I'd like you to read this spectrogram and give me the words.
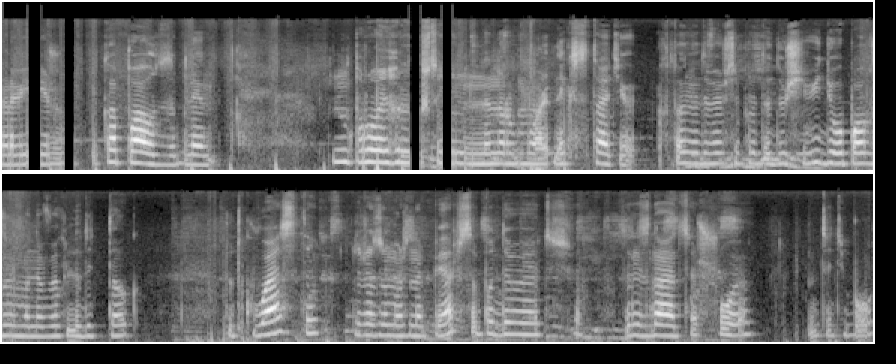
ненавижу. Пауза, блін. Ну, проіграш це ненормальний. Кстати, хто не дивився предыдущі відео, пауза в мене виглядить так. Тут квести, зразу можна перса подивитися. Я не знаю, це що. Це типу.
